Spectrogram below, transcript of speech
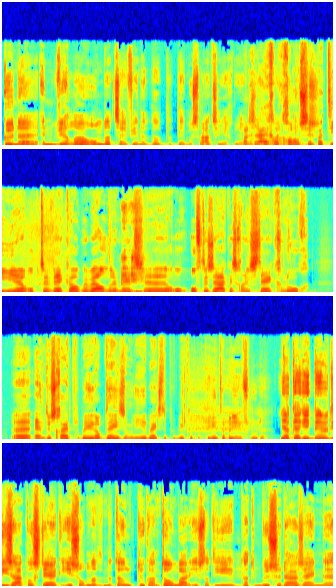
en willen, omdat zij vinden dat de demonstratierecht nu. Maar het is eigenlijk gewoon om sympathie eh, op te wekken, ook weer bij andere mensen. Eh, of de zaak is gewoon niet sterk genoeg. Uh, en dus ga je het proberen op deze manier een beetje de publieke opinie te beïnvloeden. Ja, kijk, ik denk dat die zaak wel sterk is, omdat het natuurlijk aantoonbaar is dat die, dat die bussen daar zijn uh,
